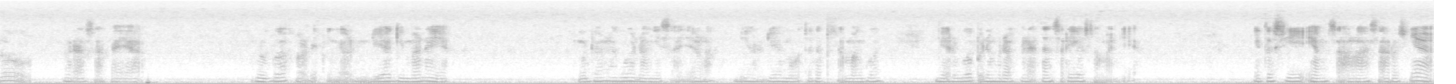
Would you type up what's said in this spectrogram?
lu ngerasa kayak lu gue kalau ditinggalin dia gimana ya? Udahlah gue nangis aja lah biar dia mau tetap sama gue biar gue bener-bener kelihatan serius sama dia. Itu sih yang salah. Seharusnya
